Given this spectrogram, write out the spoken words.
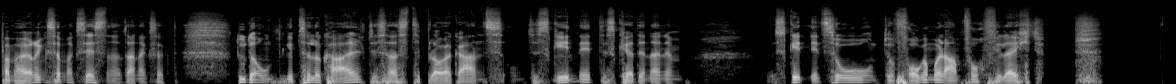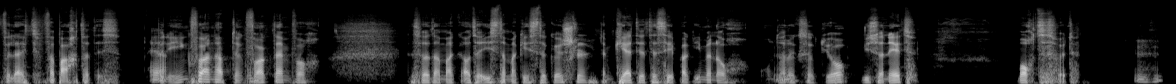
beim Heuring sind wir gesessen und dann hat gesagt, du, da unten gibt's ein Lokal, das heißt die Blaue Gans und das geht mhm. nicht, das gehört in einem, es geht nicht so und du frage mal einfach, vielleicht, vielleicht verbracht er das. Ja. Bin ich hingefahren, hab den gefragt einfach, das war der, also ist der Magister Göschel, dem kehrt ja der Seepark immer noch und mhm. hat er gesagt, ja, wieso nicht, macht es halt. Mhm.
